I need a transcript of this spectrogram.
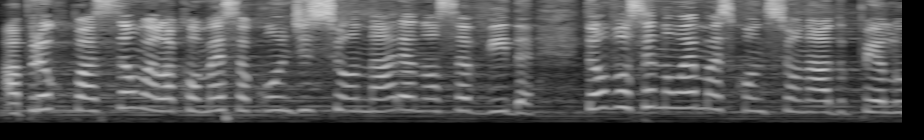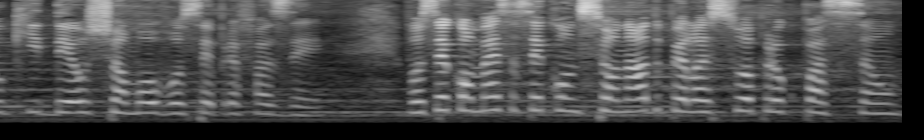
A preocupação, ela começa a condicionar a nossa vida. Então você não é mais condicionado pelo que Deus chamou você para fazer. Você começa a ser condicionado pela sua preocupação.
